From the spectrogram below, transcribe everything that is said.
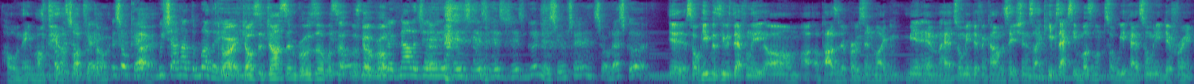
whole name out there. I was It's about to okay. throw it. It's okay. Right. We shout out the brother. He- All right, he- Joseph Johnson, Bruiser. What's up? know, What's good, bro? acknowledging right. his, his his his goodness. You know what I'm saying? So that's good. Yeah, yeah. So he was he was definitely um, a, a positive person. Like me and him had so many different conversations. Like he was actually Muslim, so we had so many different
